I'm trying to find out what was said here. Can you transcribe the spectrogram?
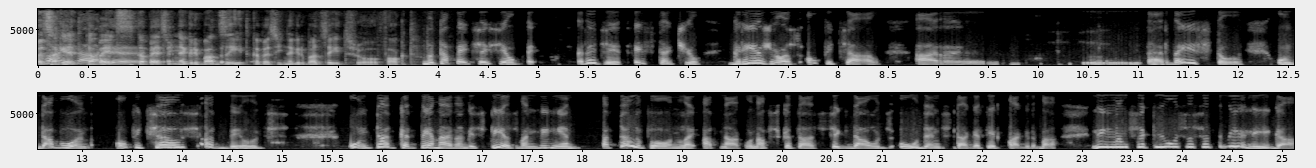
Bet sakiet, kāpēc, kāpēc viņi negrib atzīt, kāpēc viņi negrib atzīt šo faktu? Nu, tāpēc es jau, redziet, es taču griežos oficiāli ar, ar vēstuli un dabūju oficiālas atbildes. Un tad, kad, piemēram, es piezvanu viņiem pa telefonu, lai atnāk un apskatās, cik daudz ūdens tagad ir pagrabā, viņi man saka, jūs esat vienīgā,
